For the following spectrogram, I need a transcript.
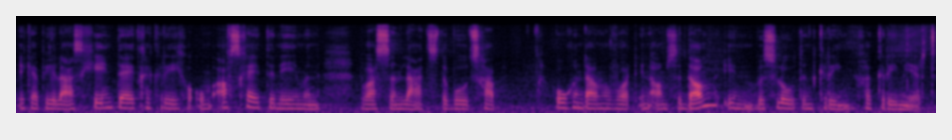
Ik heb helaas geen tijd gekregen om afscheid te nemen, was zijn laatste boodschap. Hogendam wordt in Amsterdam in besloten kring gecremeerd.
